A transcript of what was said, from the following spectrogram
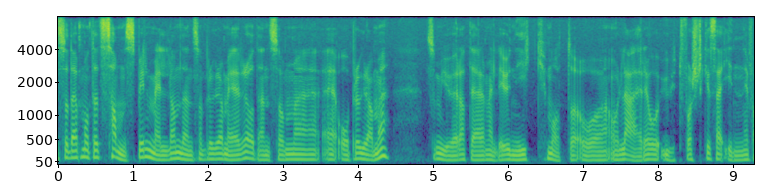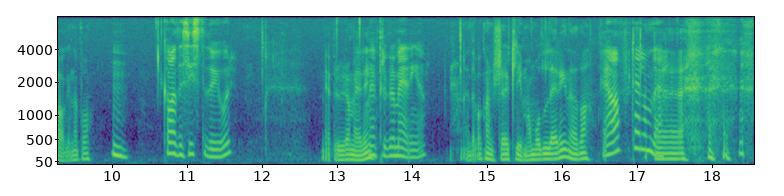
så, det er på en måte et samspill mellom den som programmerer og, som, eh, og programmet, som gjør at det er en veldig unik måte å, å lære og utforske seg inn i fagene på. Mm. Hva var det siste du gjorde? Med programmering? Med programmering, ja. Det var kanskje klimamodellering, det, da. Ja, fortell om det.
